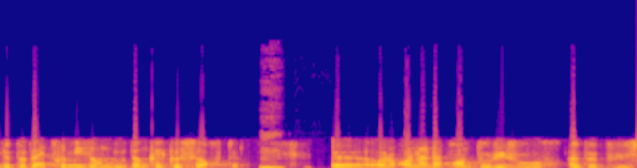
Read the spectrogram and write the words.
ne peut pas être mise en doute, en quelque sorte. Mm. Euh, on, on en apprend tous les jours, un peu plus.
